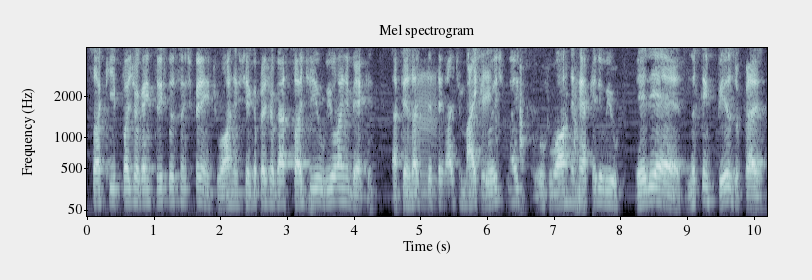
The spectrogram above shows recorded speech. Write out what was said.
só que pode jogar em três posições diferentes. O Warner chega pra jogar só de Will linebacker. Apesar de ter Hum, treinado de Mike perfeito. hoje, mas o Warner é aquele Will. Ele é. não tem peso pra.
